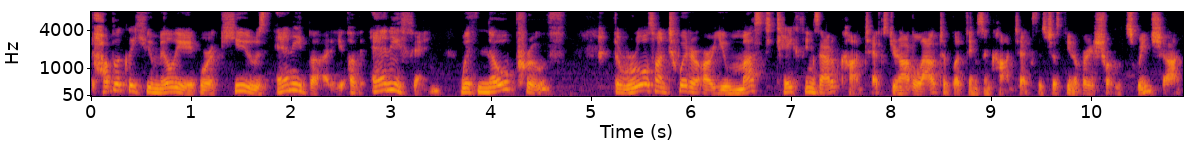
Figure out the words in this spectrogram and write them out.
publicly humiliate or accuse anybody of anything with no proof. The rules on Twitter are you must take things out of context. You're not allowed to put things in context. It's just you know very short screenshot.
